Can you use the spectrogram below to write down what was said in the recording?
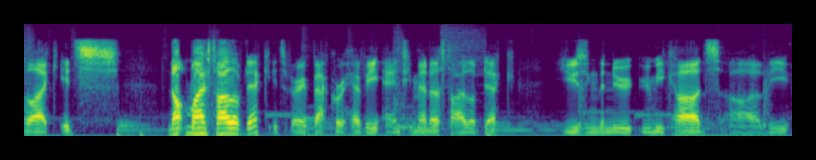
Like, it's not my style of deck. It's a very back row heavy anti-meta style of deck. Using the new Umi cards, uh, the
